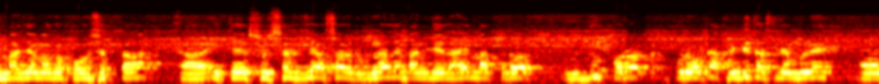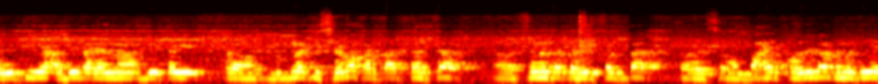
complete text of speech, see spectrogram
ते माझ्या मागं पाहू शकता. इथे सुसज्ज असं रुग्णालय बांधलेलं आहे. मात्र विद्युत पुरवठा पुरवठा खंडित असल्यामुळे इथे अधिकाऱ्यांना जे काही रुग्णाची सेवा करतात त्यांच्या सेवेकरता हे सध्या स- बाहेर कॉरिडॉरमध्ये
